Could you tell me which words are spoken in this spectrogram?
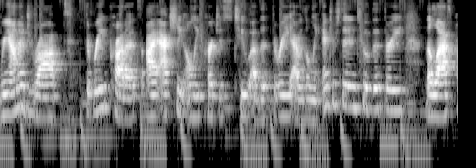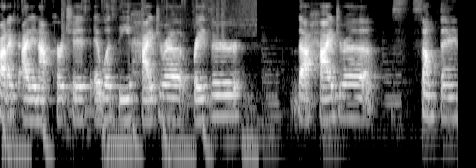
Rihanna dropped three products. I actually only purchased two of the three. I was only interested in two of the three. The last product I did not purchase. It was the Hydra Razor, the Hydra something.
